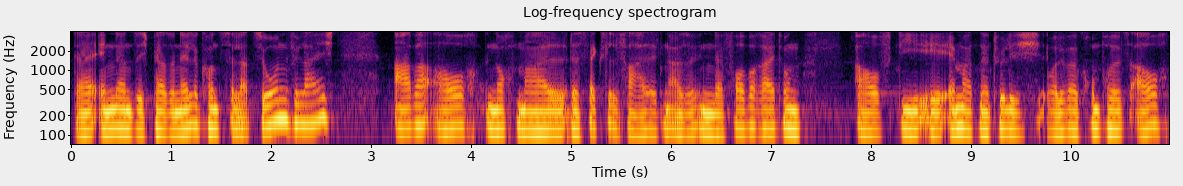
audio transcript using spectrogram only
da ändern sich personelle Konstellationen vielleicht, aber auch nochmal das Wechselverhalten. Also in der Vorbereitung auf die EM hat natürlich Oliver Krumpholz auch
